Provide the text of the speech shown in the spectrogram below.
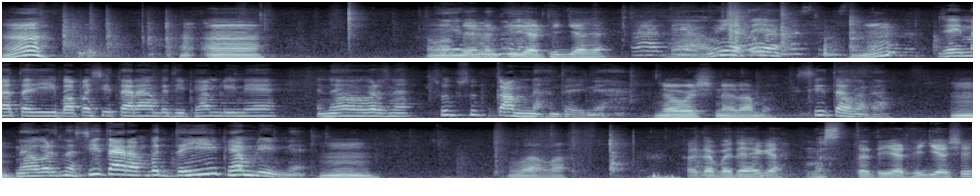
હા? હા અમારા બેન તૈયાર થઈ ગયા છે હા હું એ તૈયાર. હમ? જય માતાજી બાપા સીતારામ બધી ફેમિલી ને નવા વર્ષના શુભ શુભ કામના થાય ને નવ વર્ષના રામ રામ. સીતારામ નવા વર્ષના સીતારામ બધી ફેમિલીને. હમ. વાહ વાહ. હવે બધા હે મસ્ત તૈયાર થઈ ગયા છે.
